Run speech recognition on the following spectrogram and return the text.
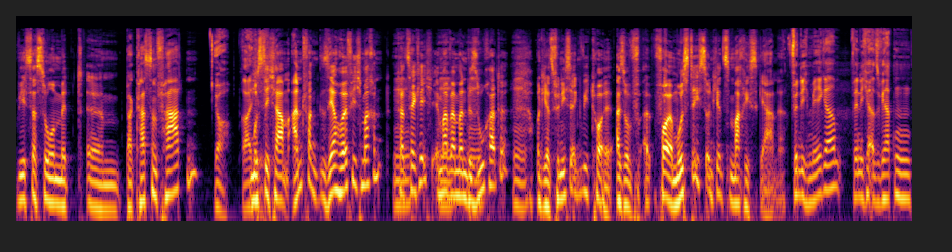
Wie ist das so mit ähm, Barkassenfahrten? Ja, reicht. Musste ich ja am Anfang sehr häufig machen, Mhm. tatsächlich, immer wenn man Besuch hatte. Und jetzt finde ich es irgendwie toll. Also äh, vorher musste ich es und jetzt mache ich es gerne. Finde ich mega. Finde ich, also wir hatten,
